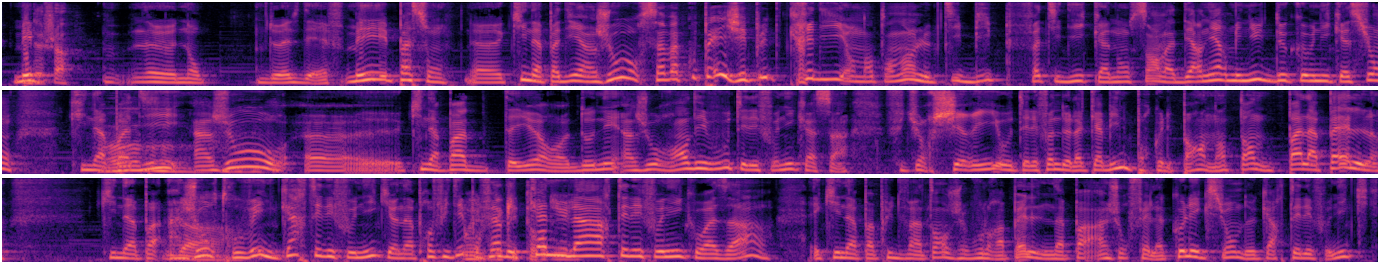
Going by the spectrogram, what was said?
Mais De chat. euh, non, de SDF. Mais passons. Euh, qui n'a pas dit un jour, ça va couper, j'ai plus de crédit en entendant le petit bip fatidique annonçant la dernière minute de communication. Qui n'a pas Oh. dit un jour, euh, qui n'a pas d'ailleurs donné un jour rendez-vous téléphonique à sa future chérie au téléphone de la cabine pour que les parents n'entendent pas l'appel. Qui n'a pas un jour trouvé une carte téléphonique et en a profité Ouais, pour faire des canulars téléphoniques au hasard et qui n'a pas plus de 20 ans, je vous le rappelle, n'a pas un jour fait la collection de cartes téléphoniques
